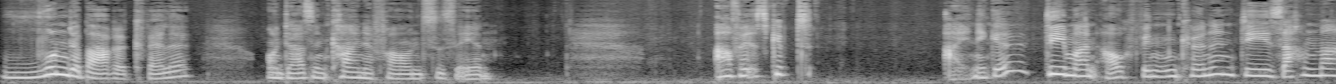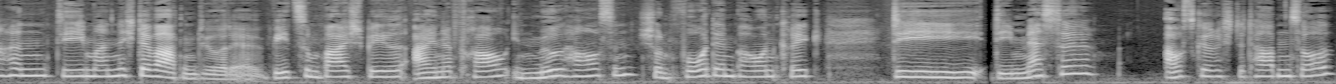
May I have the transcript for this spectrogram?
wunderbare Quelle, und da sind keine Frauen zu sehen. Aber es gibt einige, die man auch finden können, die Sachen machen, die man nicht erwarten würde. Wie zum Beispiel eine Frau in Mühlhausen, schon vor dem Bauernkrieg, die die Messe ausgerichtet haben soll.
